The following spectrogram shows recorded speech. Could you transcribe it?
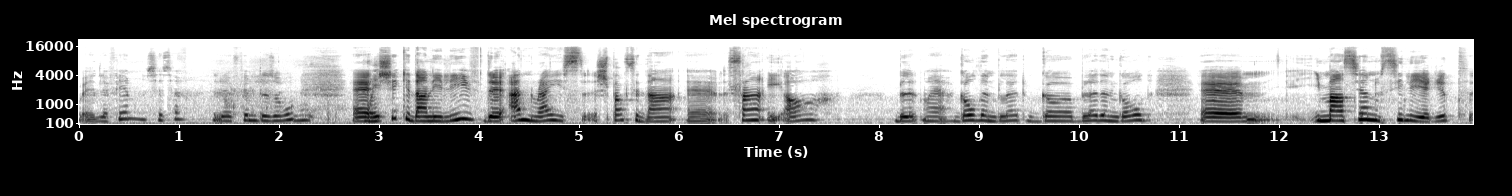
ben, le film, c'est ça? Le film de Zorro? Oui. Je sais que dans les livres de Anne Rice, je pense que c'est dans Sang et Or, Blood, ouais, Gold and Blood ou Go- Blood and Gold, il mentionne aussi les rites,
